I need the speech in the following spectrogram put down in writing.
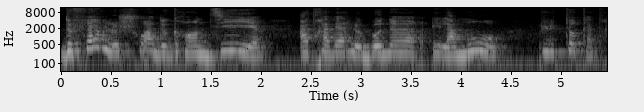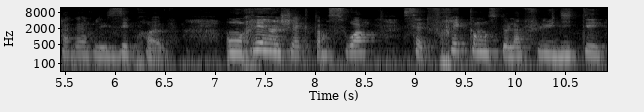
de faire le choix de grandir à travers le bonheur et l'amour plutôt qu'à travers les épreuves. On réinjecte en soi cette fréquence de la fluidité,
